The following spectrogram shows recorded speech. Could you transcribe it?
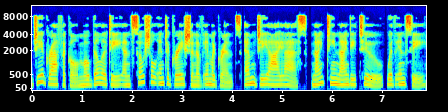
Geographical Mobility and Social Integration of Immigrants MGIS, 1992 with INSEE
